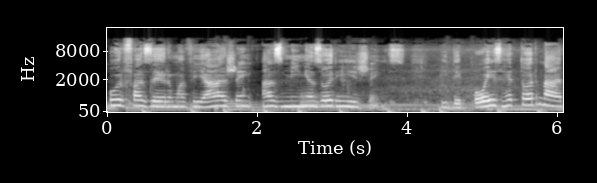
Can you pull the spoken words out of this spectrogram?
por fazer uma viagem às minhas origens e depois retornar.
